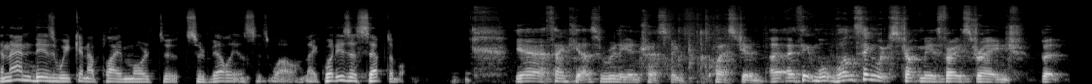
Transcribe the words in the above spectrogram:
And then this we can apply more to surveillance as well. Like what is acceptable? Yeah, thank you. That's a really interesting question. I, I think one thing which struck me as very strange, but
